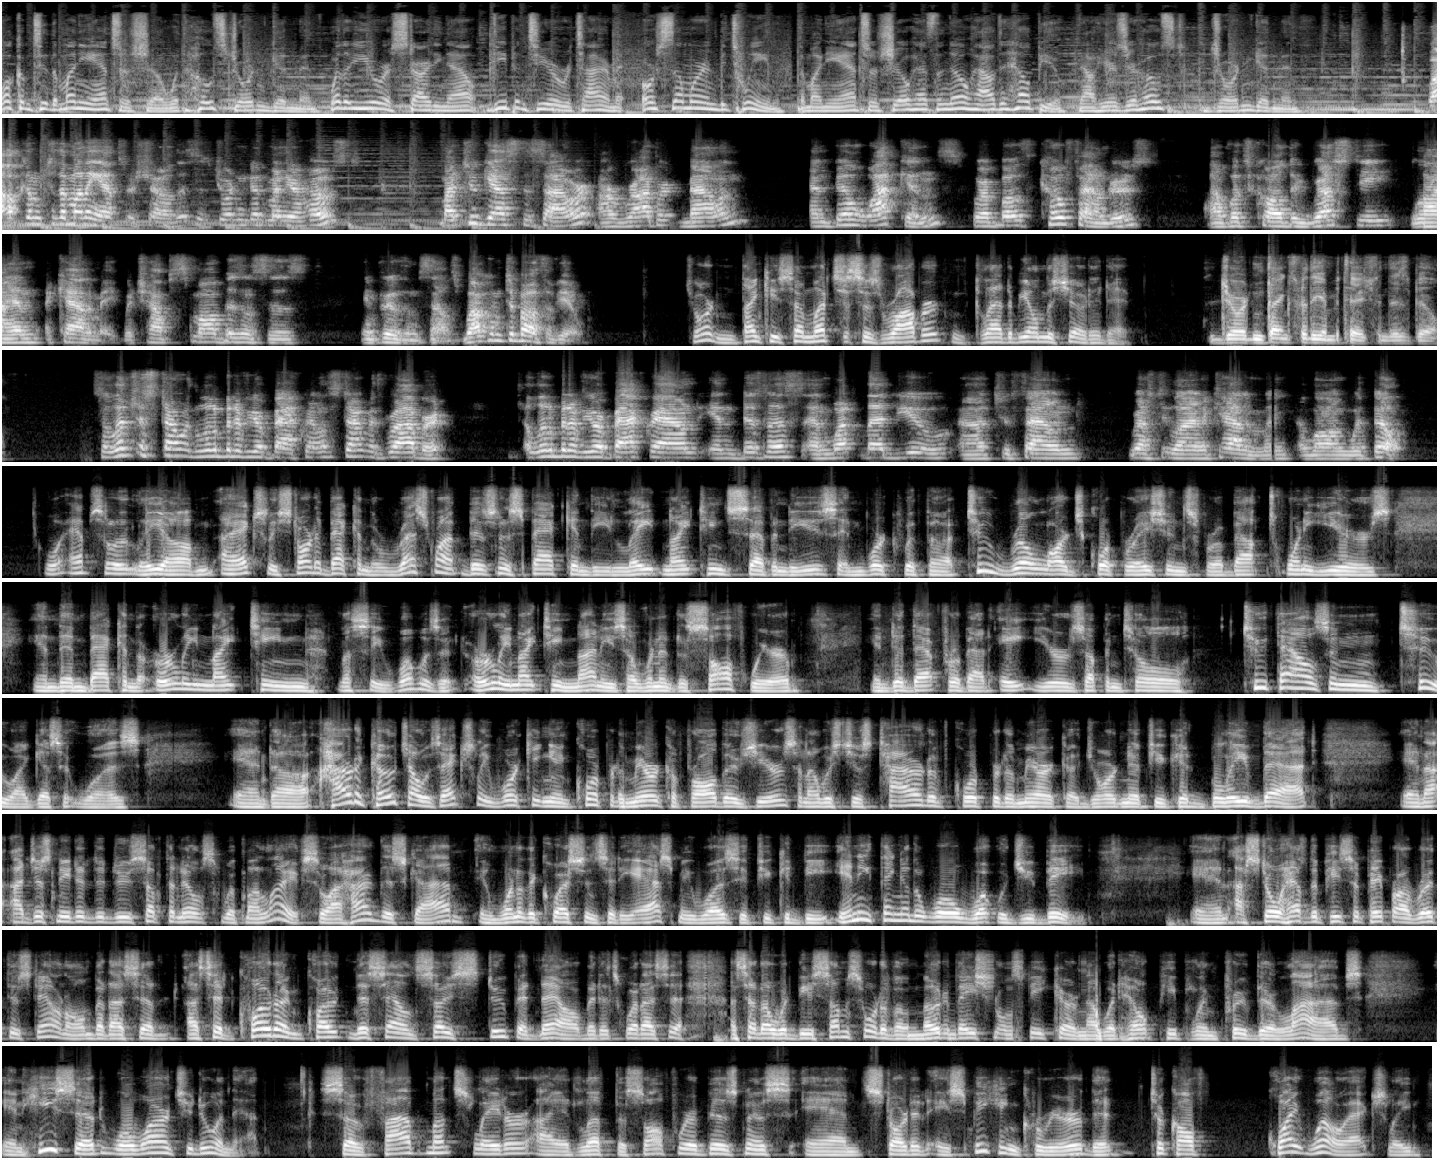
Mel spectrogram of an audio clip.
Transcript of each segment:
Welcome to the Money Answer Show with host Jordan Goodman. Whether you are starting out, deep into your retirement, or somewhere in between, the Money Answer Show has the know how to help you. Now, here's your host, Jordan Goodman. Welcome to the Money Answer Show. This is Jordan Goodman, your host. My two guests this hour are Robert Mallon and Bill Watkins, who are both co founders of what's called the Rusty Lion Academy, which helps small businesses improve themselves. Welcome to both of you. Jordan, thank you so much. This is Robert. I'm glad to be on the show today. Jordan, thanks for the invitation. This is Bill. So let's just start with a little bit of your background. Let's start with Robert. A little bit of your background in business and what led you uh, to found Rusty Lion Academy along with Bill. Well, absolutely. Um, I actually started back in the restaurant business back in the late 1970s and worked with uh, two real large corporations for about 20 years. And then back in the early 19, let's see, what was it? Early 1990s, I went into software and did that for about eight years up until 2002, I guess it was. And uh, hired a coach. I was actually working in corporate America for all those years, and I was just tired of corporate America, Jordan, if you could believe that. And I, I just needed to do something else with my life. So I hired this guy, and one of the questions that he asked me was if you could be anything in the world, what would you be? And I still have the piece of paper I wrote this down on, but I said, I said, quote unquote, and this sounds so stupid now, but it's what I said. I said I would be some sort of a motivational speaker and I would help people improve their lives. And he said, Well, why aren't you doing that? So, five months later, I had left the software business and started a speaking career that took off quite well, actually.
